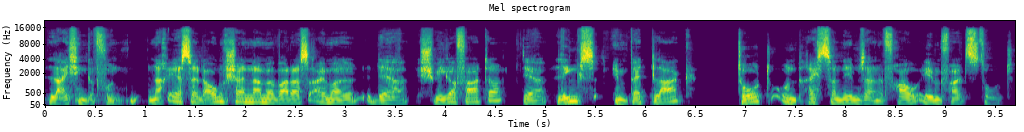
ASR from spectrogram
Leichen gefunden. Nach erster Augenscheinnahme war das einmal der Schwiegervater, der links im Bett lag, tot und rechts daneben seine Frau ebenfalls tot.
